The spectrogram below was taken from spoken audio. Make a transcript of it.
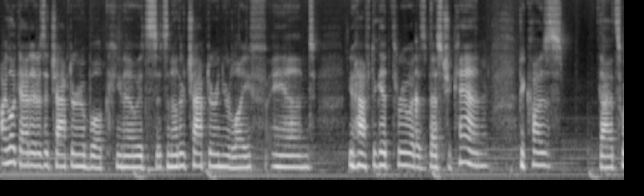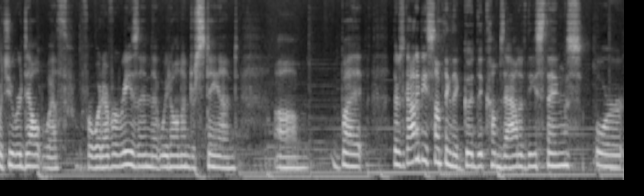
I look at it as a chapter in a book. You know, it's it's another chapter in your life, and you have to get through it as best you can, because that's what you were dealt with for whatever reason that we don't understand. Um, but there's got to be something that good that comes out of these things, or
